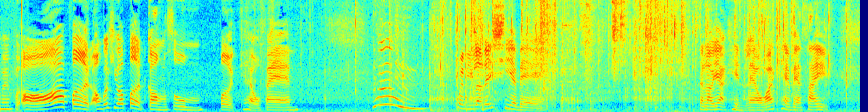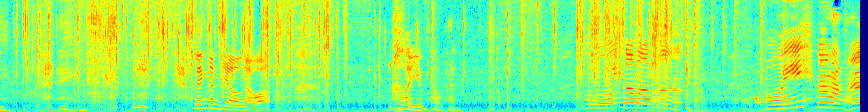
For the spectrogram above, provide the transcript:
ไม่เปิด อ๋อ เปิดออมก็คิดว่าเปิดกล่องสุ่ม เปิดแถวแฟน วันนี้เราได้เชียร์แบร์แต่เราอยากเห็นแล้วว่าแคร์แบร์ไส้ เล่นคนเดียวเหงาอะ ขอยิ้มสามพันโอ้ยน่ารักอะ โอ้ยน่ารักอะ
